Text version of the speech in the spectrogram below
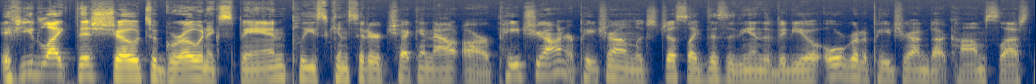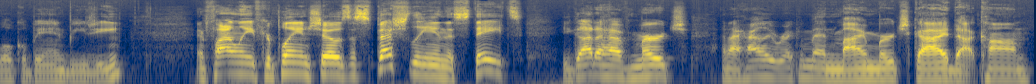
if you'd like this show to grow and expand, please consider checking out our Patreon. Our Patreon looks just like this at the end of the video, or go to patreon.com slash localbandbg. And finally, if you're playing shows, especially in the States, you got to have merch, and I highly recommend mymerchguy.com.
